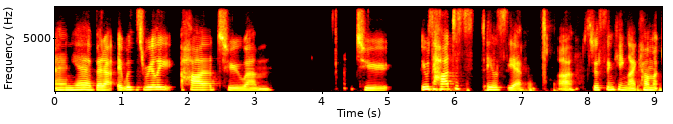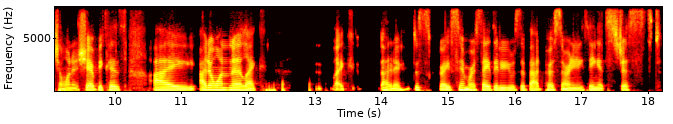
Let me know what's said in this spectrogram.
And yeah, but uh, it was really hard to, um, to, it was hard to, it was, yeah, I uh, just thinking like how much I want to share because I, I don't want to like, like, I don't know, disgrace him or say that he was a bad person or anything. It's just,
